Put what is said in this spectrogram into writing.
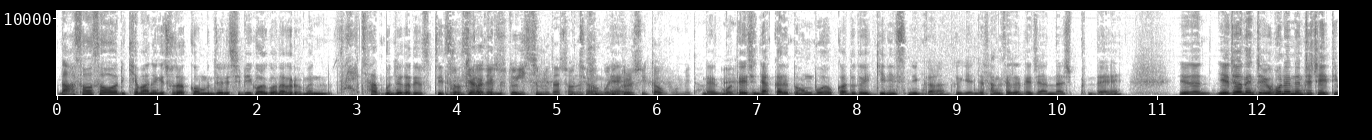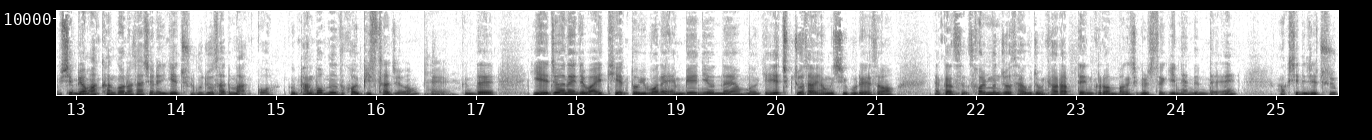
나서서 이렇게 만약에 저작권 문제를 시비 걸거나 그러면 살짝 문제가 될 수도 있을 문제가 될 수도 있습니다. 저는 그렇죠? 충분히 네. 그럴 수 있다고 봅니다. 네, 뭐 네. 대신 약간의 또 홍보 효과도 있긴 있으니까 그게 이제 상세가 되지 않나 싶은데 예전 예전에 이제 요번에는 이제 JTBC 명확한 거는 사실은 이게 출구 조사도 맞고 그 방법론도 거의 비슷하죠. 예. 네. 근데 예전에 이제 YTN 또 이번에 MBN이었나요? 뭐 이렇게 예측 조사 형식으로 해서 약간 설문 조사하고 좀 결합된 그런 방식을 쓰긴 했는데 확실히 이제 출,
